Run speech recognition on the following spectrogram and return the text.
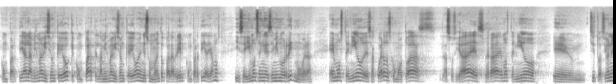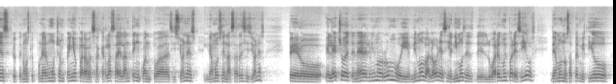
compartía la misma visión que yo, que comparte la misma visión que yo en ese momento para abrir, compartía, digamos, y seguimos en ese mismo ritmo, ¿verdad? Hemos tenido desacuerdos como todas las sociedades, ¿verdad? Hemos tenido eh, situaciones que tenemos que poner mucho empeño para sacarlas adelante en cuanto a decisiones, digamos, enlazar decisiones. Pero el hecho de tener el mismo rumbo y los mismos valores y venimos de, lugares muy parecidos, digamos, nos ha permitido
